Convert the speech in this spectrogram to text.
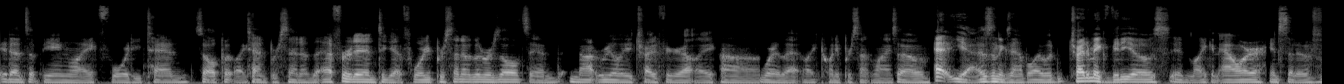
it ends up being like 40 10 so i'll put like 10% of the effort in to get 40% of the results and not really try to figure out like uh, where that like 20% line. So uh, yeah as an example i would try to make videos in like an hour instead of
